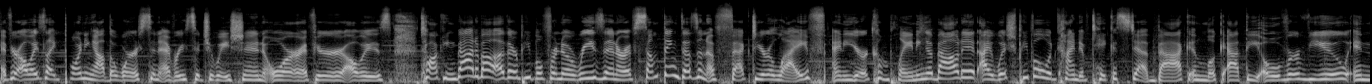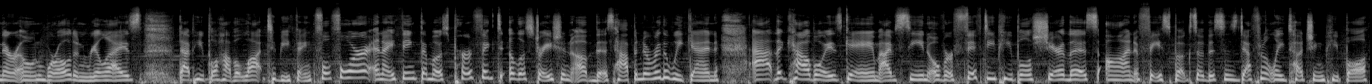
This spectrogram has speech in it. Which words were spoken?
if you're always like pointing out the worst in every situation, or if you're always talking bad about other people for no reason, or if something doesn't affect your life and you're complaining about it, I wish people would kind of take a step back and look at the overview in their own world and realize that people have a lot to be thankful for. And I think the most perfect illustration of this happened over the weekend at the Cowboys game. I've seen over 50 people share this on Facebook. So this is definitely touching people.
